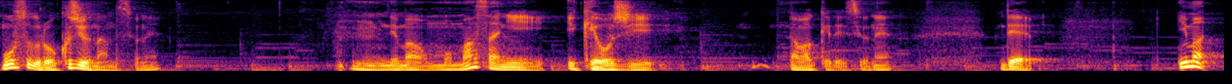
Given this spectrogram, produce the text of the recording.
もうすぐ60なんですよね。うん、でまあもうまさにイケオジなわけですよね。で今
